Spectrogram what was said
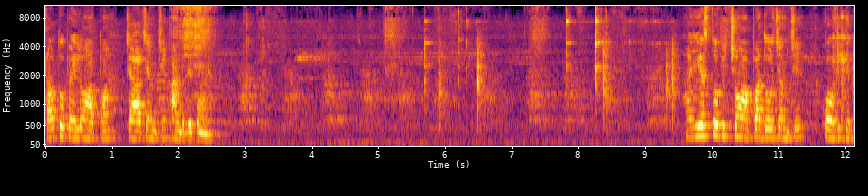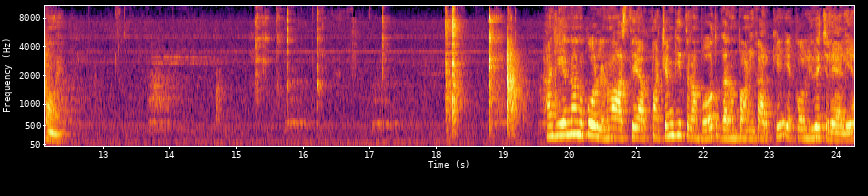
ਸਭ ਤੋਂ ਪਹਿਲਾਂ ਆਪਾਂ 4 ਚਮਚੇ ਖੰਡ ਦੇ ਪਾਉਣੇ। ਹਾਂਜੀ, ਇਸ ਤੋਂ ਪਿੱਛੋਂ ਆਪਾਂ 2 ਚਮਚੇ ਕਾਫੀ ਦੇ ਪਾਉਣੇ। ਹਾਂਜੀ, ਇਹਨਾਂ ਨੂੰ ਘੋਲਣ ਵਾਸਤੇ ਆਪਾਂ ਚੰਗੀ ਤਰ੍ਹਾਂ ਬਹੁਤ ਗਰਮ ਪਾਣੀ ਕਰਕੇ ਇੱਕ ਕੌਲੀ ਵਿੱਚ ਲੈ ਲਿਆ।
